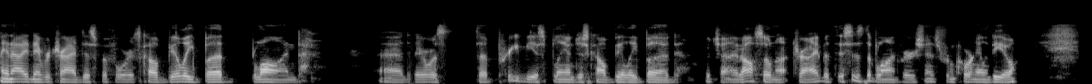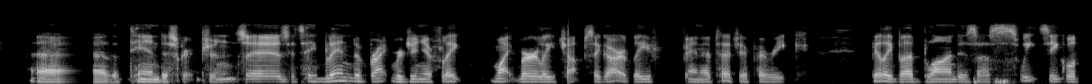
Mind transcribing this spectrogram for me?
And I had never tried this before. It's called Billy Bud Blonde. Uh, there was a previous blend just called Billy Bud, which I had also not tried, but this is the blonde version. It's from Cornell and Diehl. Uh, the tin description says it's a blend of bright Virginia flake, white burley, chopped cigar leaf, and a touch of Perique. Billy Bud Blonde is a sweet sequel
